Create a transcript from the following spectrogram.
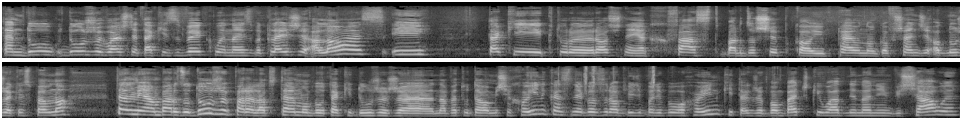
Ten du duży właśnie taki zwykły, najzwyklejszy aloes i taki, który rośnie jak chwast bardzo szybko i pełno go wszędzie, od nóżek jest pełno. Ten miałam bardzo duży, parę lat temu był taki duży, że nawet udało mi się choinkę z niego zrobić, bo nie było choinki, także bombeczki ładnie na nim wisiały.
